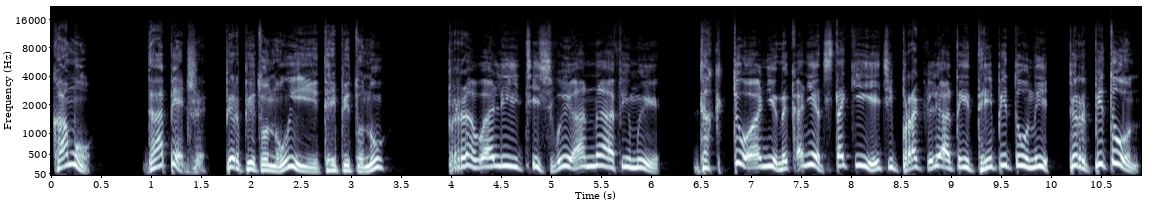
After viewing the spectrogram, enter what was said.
Кому? Да опять же, перпетуну и трепетуну. Провалитесь вы, анафимы! Да кто они, наконец, такие, эти проклятые трепетун перпетун?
